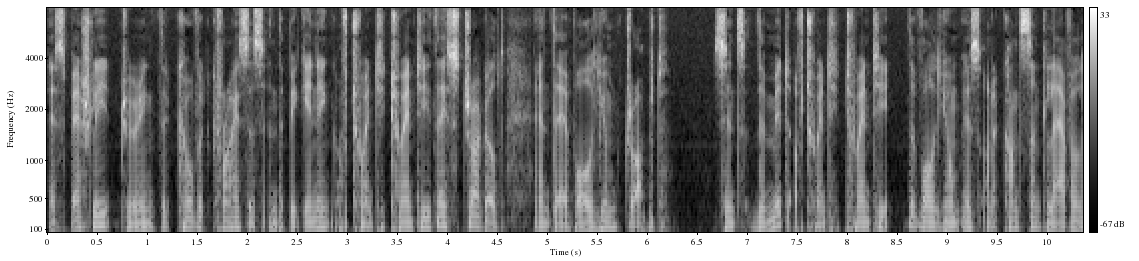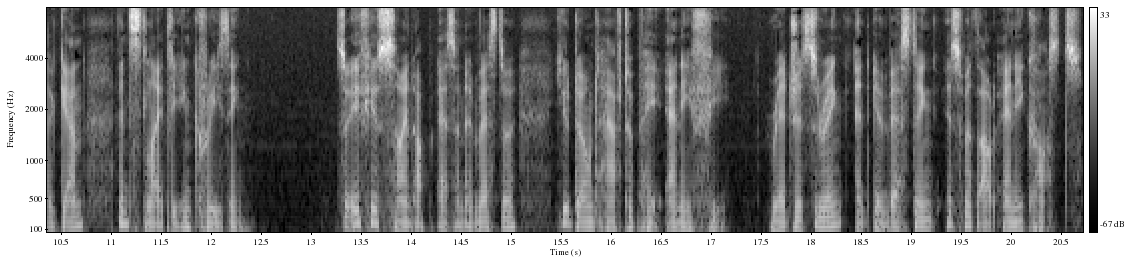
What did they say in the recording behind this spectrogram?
Especially during the COVID crisis in the beginning of 2020, they struggled and their volume dropped. Since the mid of 2020, the volume is on a constant level again and slightly increasing. So if you sign up as an investor, you don't have to pay any fee. Registering and investing is without any costs.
